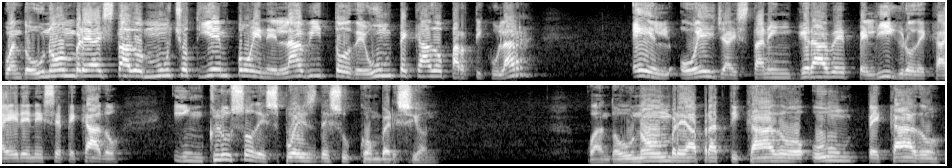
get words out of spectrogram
cuando un hombre ha estado mucho tiempo en el hábito de un pecado particular, él o ella están en grave peligro de caer en ese pecado, incluso después de su conversión. Cuando un hombre ha practicado un pecado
